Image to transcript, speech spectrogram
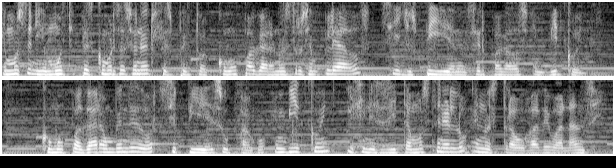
hemos tenido múltiples conversaciones respecto a cómo pagar a nuestros empleados si ellos pidieran ser pagados en Bitcoin, cómo pagar a un vendedor si pide su pago en Bitcoin y si necesitamos tenerlo en nuestra hoja de balance.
